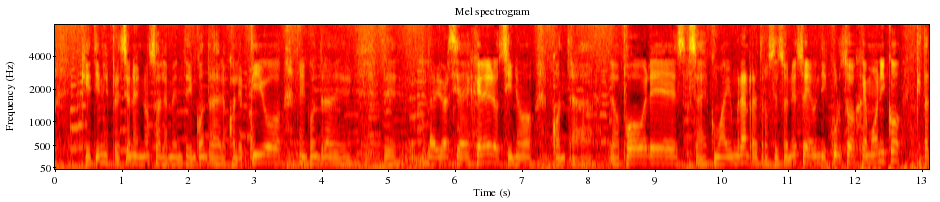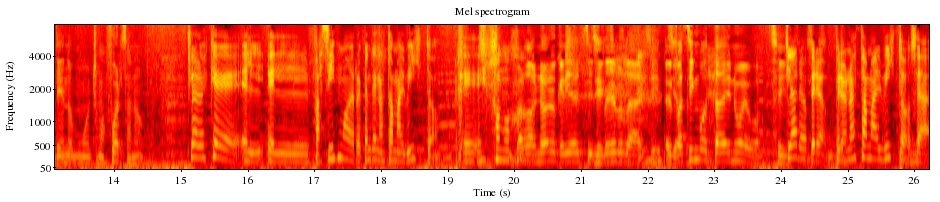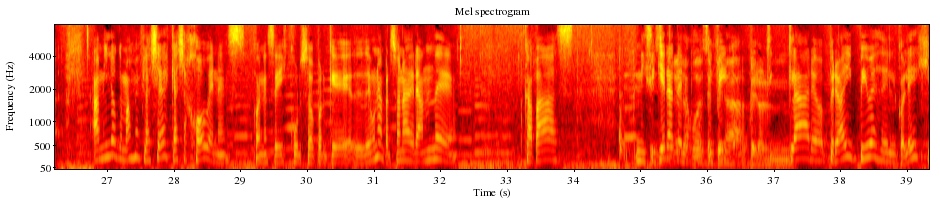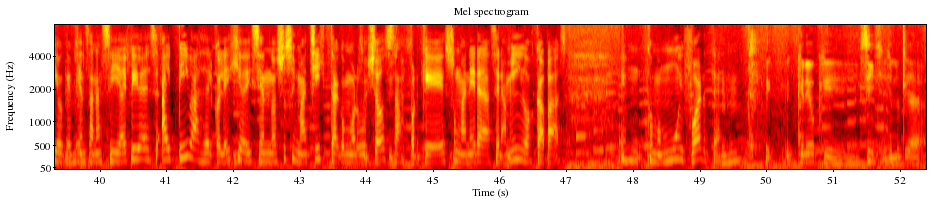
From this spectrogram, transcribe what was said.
que tiene expresiones no solamente en contra de los colectivos, en contra de la diversidad de género, sino contra los pobres, o sea, es como hay un gran retroceso en eso y hay un discurso hegemónico que está teniendo mucho más fuerza, ¿no? Claro, es que el, fascismo de repente no está mal visto. Eh, es como... Perdón, no lo quería decir, es verdad. el fascismo está de nuevo. claro, pero, pero no está mal visto. O sea, a mí lo que más me flashea es que haya jóvenes con ese discurso, porque de una persona grande, capaz ni siquiera te lo, justifico. pero... Claro, pero hay pibes del colegio que piensan así, hay pibes, hay pibas del colegio diciendo yo soy machista, como orgullosas, porque es su manera de hacer amigos, capaz. Es como muy fuerte. Eh, creo que sí, sí, el otro día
